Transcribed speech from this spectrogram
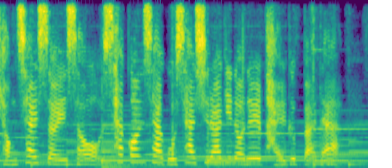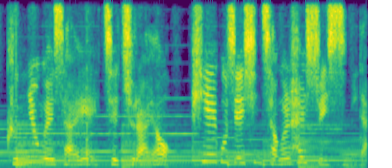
경찰서에서 사건 사고 사실 확인원을 발급받아 금융회사에 제출하여 피해 구제 신청을 할 수 있습니다.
